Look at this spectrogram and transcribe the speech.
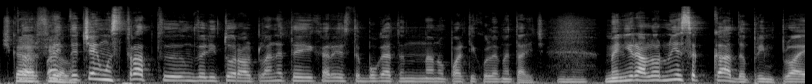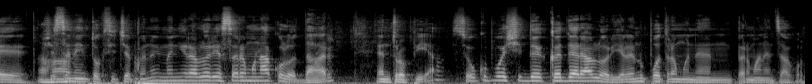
Și care ar fi ai, ăla? deci ai un strat uh, învelitor al planetei care este bogat în nanoparticule metalice. Menirea lor nu e să cadă prin ploaie Aha. și să ne intoxice pe noi, menirea lor e să rămână acolo, dar entropia se ocupă și de căderea lor. Ele nu pot rămâne în permanență acolo.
